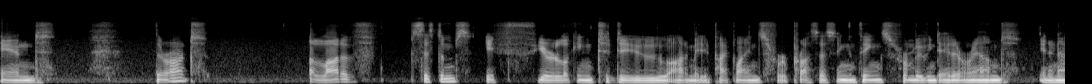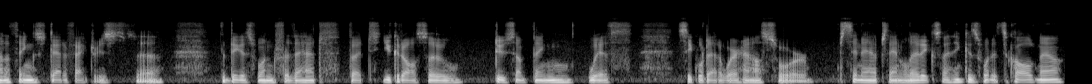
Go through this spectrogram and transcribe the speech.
And there aren't a lot of systems if you're looking to do automated pipelines for processing and things, for moving data around in and out of things. Data Factory is uh, the biggest one for that, but you could also do something with SQL Data Warehouse or Synapse Analytics, I think is what it's called now,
